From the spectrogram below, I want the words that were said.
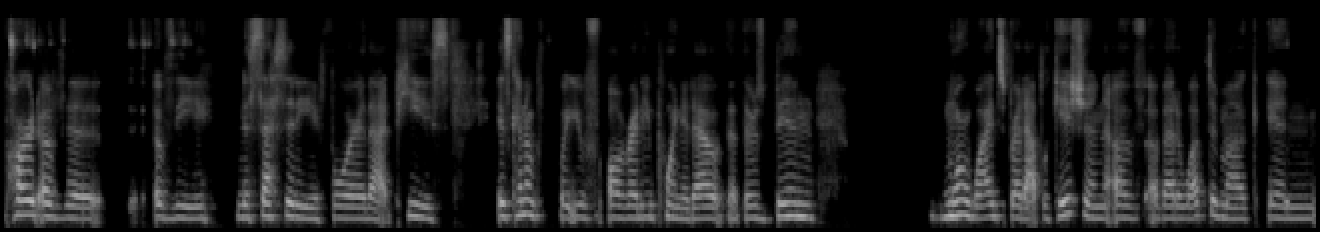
part of the of the necessity for that piece is kind of what you've already pointed out that there's been more widespread application of of Etuaptmumk in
